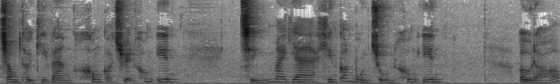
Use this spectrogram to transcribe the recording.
Trong thời kỳ vàng không có chuyện không yên, chính maya khiến con bồn chồn không yên ở đó,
